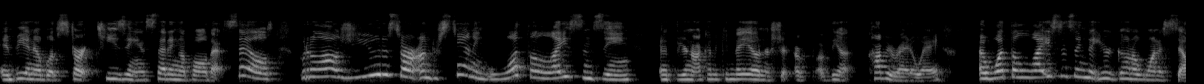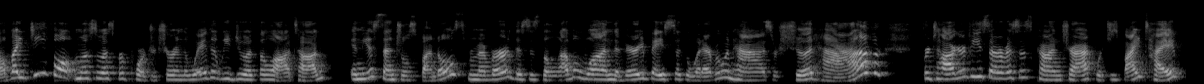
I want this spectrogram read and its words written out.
and being able to start teasing and setting up all that sales but it allows you to start understanding what the licensing if you're not going to convey ownership of, of the copyright away and what the licensing that you're going to want to sell. By default, most of us for portraiture and the way that we do it the Talk in the essentials bundles. Remember, this is the level one, the very basic of what everyone has or should have photography services contract, which is by type,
